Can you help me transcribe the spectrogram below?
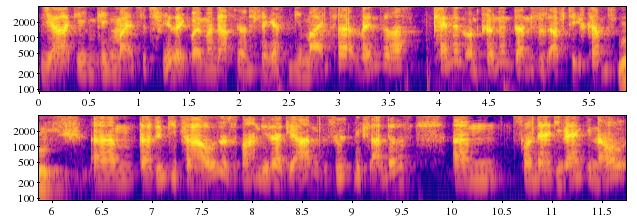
ja, gegen, gegen Mainz wird schwierig, weil man darf ja auch nicht vergessen, die Mainzer, wenn sie was kennen und können, dann ist es Abstiegskampf. Mhm. Ähm, da sind die zu Hause, das machen die seit Jahren, gefühlt nichts anderes. Ähm, von daher, die werden genau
